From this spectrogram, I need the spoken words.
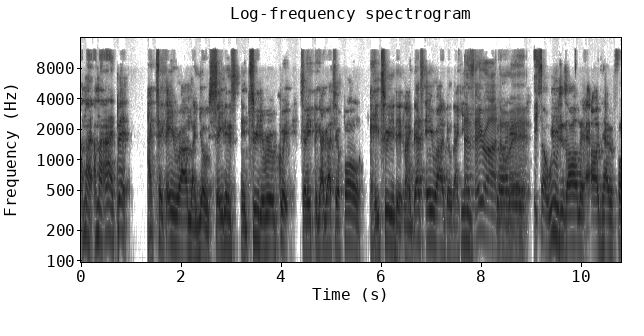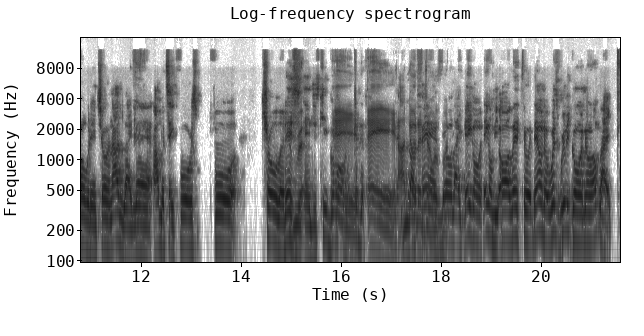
I'm like I'm like I bet. I take A Rod. I'm like yo say this and tweet it real quick so they think I got your phone. And he tweeted it like that's A Rod though. Like he That's A Rod you know though, man. So we were just all all just having fun with it and trolling. I was like, man, I'm gonna take full full troll of this and just keep going. Hey, the- hey, I know the that fans, joke bro. Like they going they gonna be all into it. They don't know what's really going on. I'm like,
